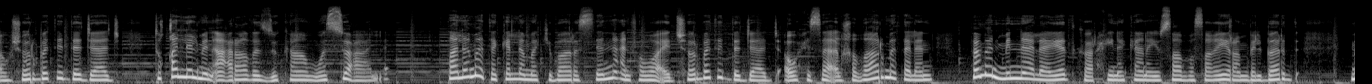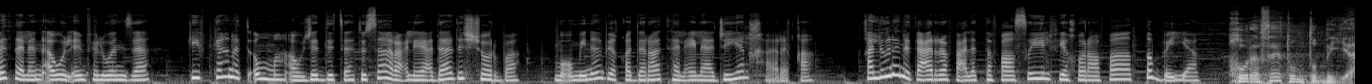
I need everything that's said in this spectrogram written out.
أو شوربة الدجاج تقلل من أعراض الزكام والسعال؟ طالما تكلم كبار السن عن فوائد شوربة الدجاج أو حساء الخضار مثلا فمن منا لا يذكر حين كان يصاب صغيرا بالبرد؟ مثلا أو الإنفلونزا كيف كانت أمه أو جدته تسارع لإعداد الشوربة مؤمنة بقدراتها العلاجية الخارقة؟ خلونا نتعرف على التفاصيل في خرافات طبية. خرافات طبية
